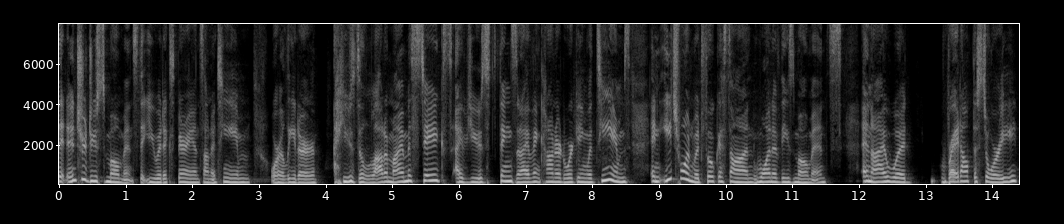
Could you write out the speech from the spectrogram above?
that introduced moments that you would experience on a team or a leader. I used a lot of my mistakes. I've used things that I've encountered working with teams, and each one would focus on one of these moments. And I would write out the story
